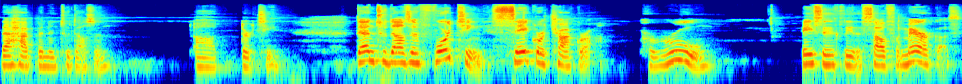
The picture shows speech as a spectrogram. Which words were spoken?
That happened in 2013. Then 2014, sacral chakra, Peru, basically the South Americas.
